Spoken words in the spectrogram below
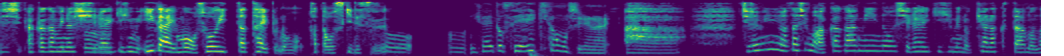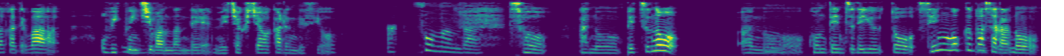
し赤髪の白雪姫以外もそういったタイプの方お好きです、そう。うん、意外と性癖かもしれない。ああ。ちなみに私も赤髪の白雪姫のキャラクターの中では、帯くん一番なんで、めちゃくちゃわかるんですよ。あ、そうなんだ。そう。あの、別の、あの、コンテンツで言うと、戦国バサラの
